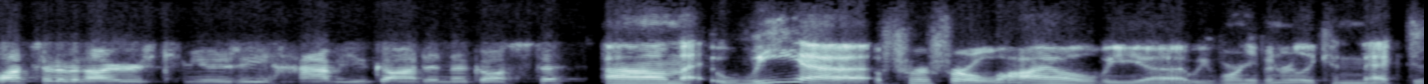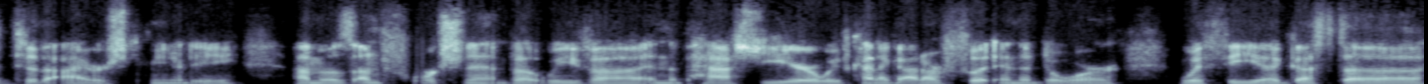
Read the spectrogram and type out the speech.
what sort of an Irish community have you got in Augusta? Um, we uh, for for a while we uh, we weren't even really connected to the Irish community. Um, it was unfortunate, but we've uh, in the past year we've kind of got our foot in the door with the Augusta.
